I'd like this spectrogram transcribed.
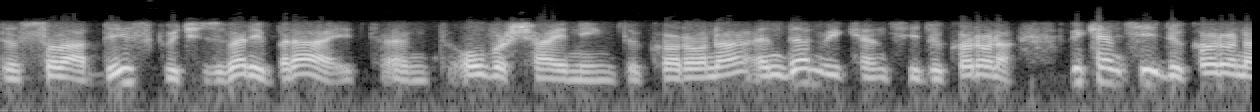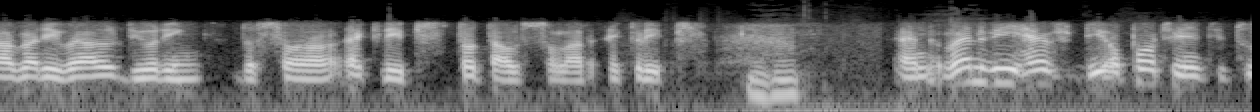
the solar disk, which is very bright and overshining the corona, and then we can see the corona. We can see the corona very well during the solar eclipse, total solar eclipse. Mm-hmm. And when we have the opportunity to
